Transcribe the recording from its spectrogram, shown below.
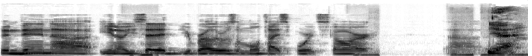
And then, uh, you know, you said your brother was a multi-sport star. Uh, yeah.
